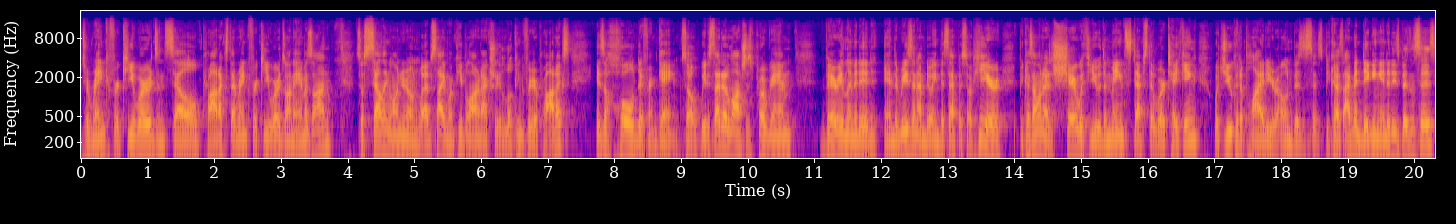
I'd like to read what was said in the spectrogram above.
to rank for keywords and sell products that rank for keywords on Amazon. So selling on your own website when people aren't actually looking for your products is a whole different game. So we decided to launch this program very limited. And the reason I'm doing this episode here, because I want to share with you the main steps that we're taking, which you could apply to your own businesses. Because I've been digging into these businesses,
